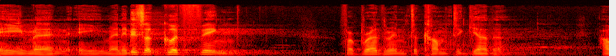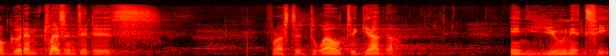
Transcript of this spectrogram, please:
amen, amen. It is a good thing for brethren to come together. How good and pleasant it is for us to dwell together in unity.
